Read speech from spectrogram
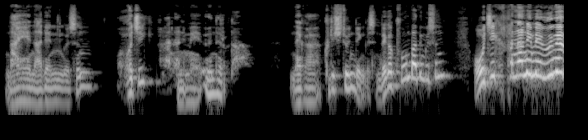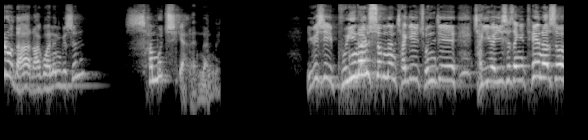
나의 나 된 것은 오직 하나님의 은혜로다. 내가 그리스도인 된 것은 내가 구원받은 것은 오직 하나님의 은혜로다라고 하는 것을 사무치게 알았다는 거죠. 이것이 부인할 수 없는 자기의 존재에 자기가 이 세상에 태어나서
